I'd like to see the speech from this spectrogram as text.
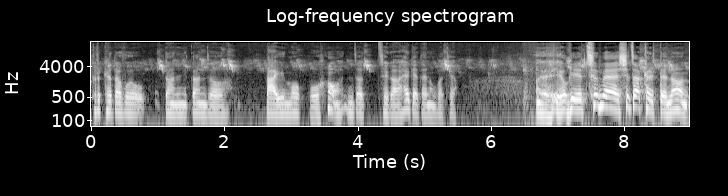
그렇게 하다 보니까 이제 나이 먹고 이제 제가 하게 되는 거죠. 네, 여기 처음에 시작할 때는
